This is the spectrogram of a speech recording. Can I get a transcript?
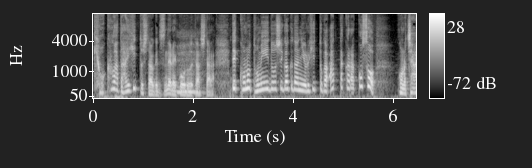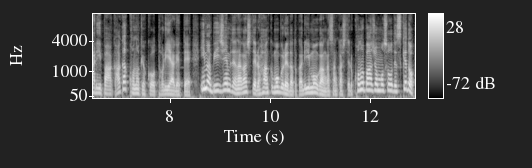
曲は大ヒットしたわけですねレコードで出したら。でこのトミー同士楽団によるヒットがあったからこそこのチャーリー・パーカーがこの曲を取り上げて今 BGM で流してるハンク・モブレーだとかリー・モーガンが参加してるこのバージョンもそうですけど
